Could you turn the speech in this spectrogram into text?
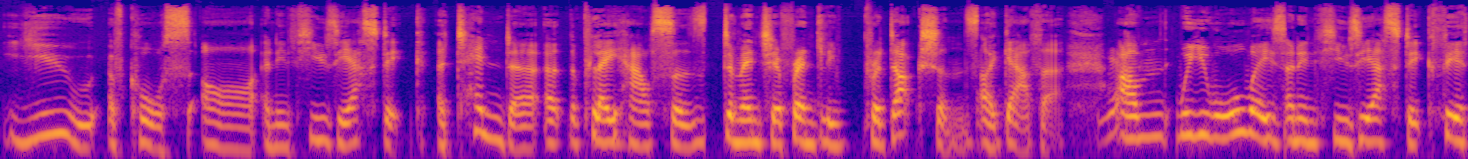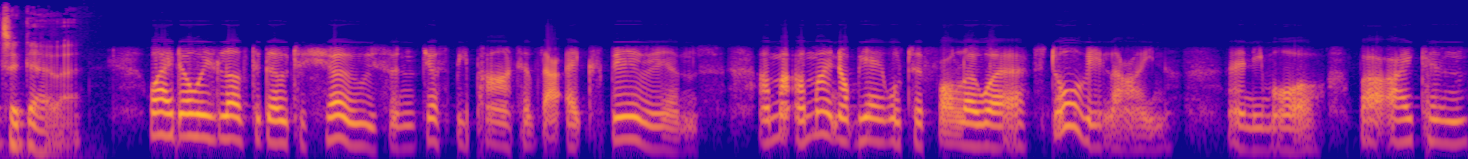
You, of course, are an enthusiastic attender at the Playhouse's dementia friendly productions, I gather. Yes. Um, were you always an enthusiastic theatre goer? Well, I'd always love to go to shows and just be part of that experience. I might, I might not be able to follow a storyline anymore, but I can.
